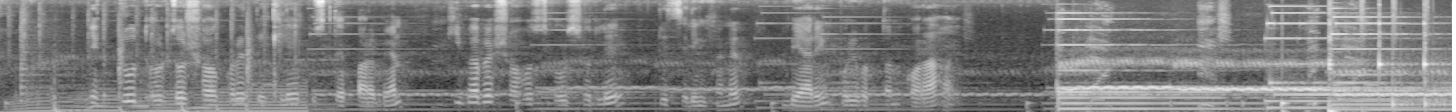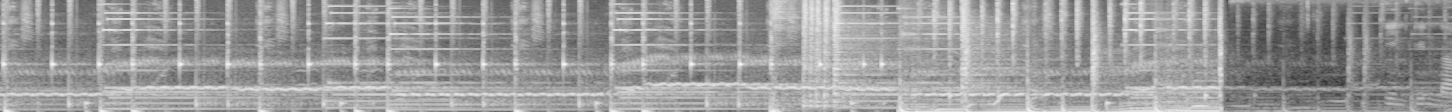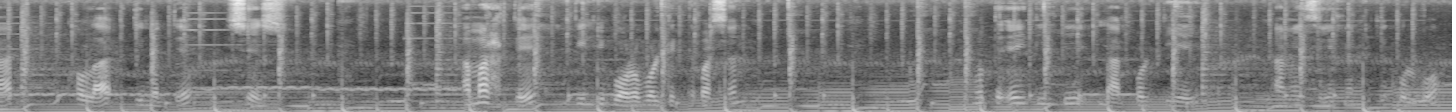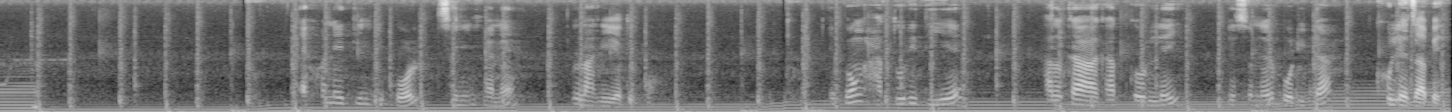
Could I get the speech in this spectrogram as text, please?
একটু ধৈর্য সহকারে দেখলে বুঝতে পারবেন কীভাবে সহজ কৌশলে একটি সিলিং ফ্যানের বেয়ারিং পরিবর্তন করা হয়। আমার হাতে তিনটি বড় বল দেখতে পাচ্ছেন। মধ্যে এই তিনটি নাট বল দিয়েই আমি সিলিং ফ্যানটিকে খুলবো। এখন এই তিনটি বল সিলিং ফ্যানে লাগিয়ে দেব এবং হাতুড়ি দিয়ে হালকা আঘাত করলেই পেছনের বডিটা খুলে যাবে।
